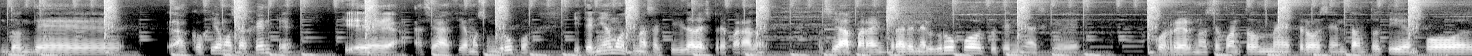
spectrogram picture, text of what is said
donde acogíamos a gente, eh, o sea, hacíamos un grupo y teníamos unas actividades preparadas. O sea, para entrar en el grupo tú tenías que correr no sé cuántos metros en tanto tiempo,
